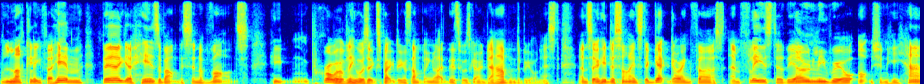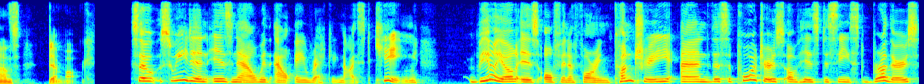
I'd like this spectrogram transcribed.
Luckily for him, Birger hears about this in advance. He probably was expecting something like this was going to happen, to be honest, and so he decides to get going first and flees to the only real option he has Denmark. So Sweden is now without a recognized king. Birger is off in a foreign country, and the supporters of his deceased brothers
